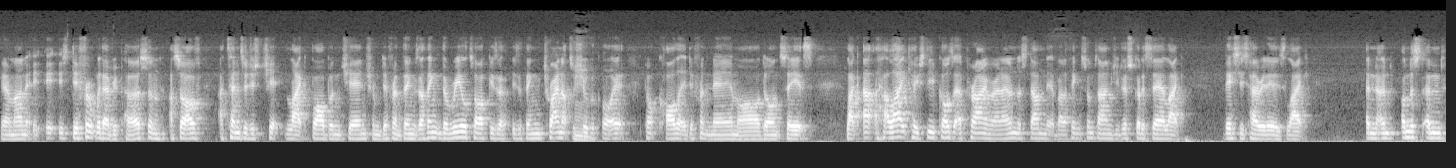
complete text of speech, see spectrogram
yeah, man, it, it's different with every person. I sort of I tend to just ch- like bob and change from different things. I think the real talk is a is a thing. Try not to mm. sugarcoat it. Don't call it a different name or don't say it's like I, I, like how Steve calls it a primer, and I understand it. But I think sometimes you just got to say like, this is how it is. Like, and and understand.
